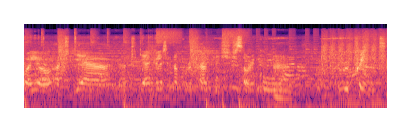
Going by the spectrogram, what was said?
kwa hiyo hatuja hatujaangalia tena ku republish sorry ku reprint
